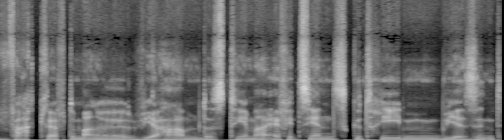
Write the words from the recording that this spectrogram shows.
Fachkräftemangel, wir haben das Thema Effizienz getrieben, wir sind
